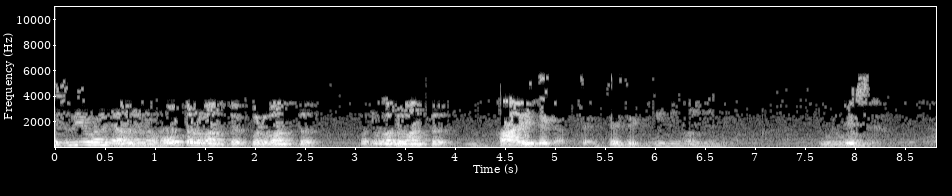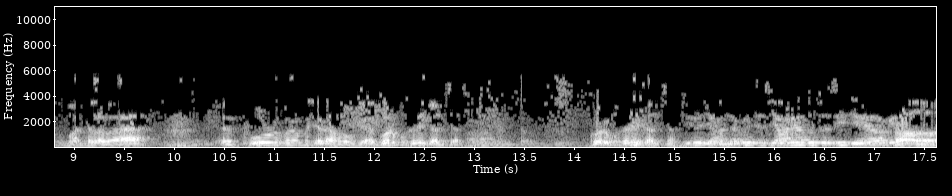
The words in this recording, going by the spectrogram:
ਇਸ ਦੀ ਗੱਲ ਚੱਲ ਰਹੀ ਹੈ। ਉਹ ਤੁਰਵੰਤ ਕੁਲਵੰਤ ਪਤਵੰਤ। ਹਾਂ ਇਹ ਤੇ ਤੇ- ਤੇ- ਇਸ ਮਤਲਬ ਹੈ ਪੂਰਨ ਬ੍ਰਹਮ ਜਿਹੜਾ ਹੋ ਗਿਆ ਗੁਰਮੁਖ ਦੀ ਗੱਲ ਚੱਲ। ਗੁਰਮੁਖ ਦੀ ਗੱਲ ਚੱਲ ਜਿਹਨੇ ਜਾਣਿਆ ਕੋਈ ਜਿਸ ਜਾਣਿਆ ਤੋਂ ਤੁਸੀਂ ਜੇ ਆ ਹੈ। ਗਏ ਹਾਂ।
